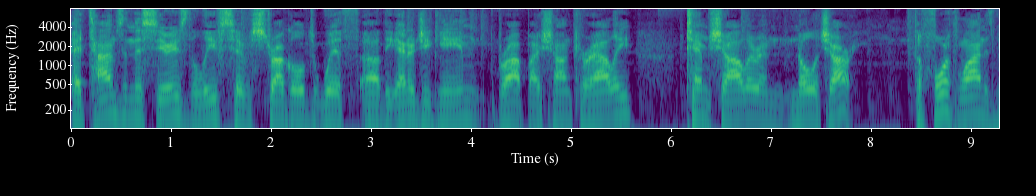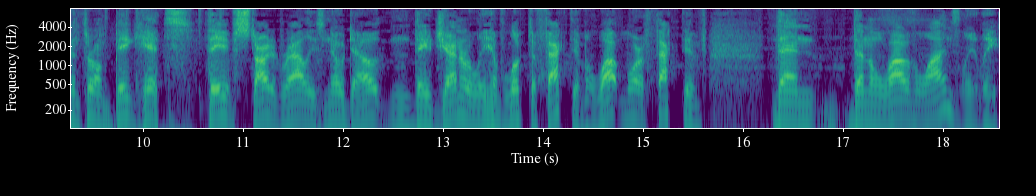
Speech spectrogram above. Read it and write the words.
At times in this series, the Leafs have struggled with uh, the energy game brought by Sean Kuraly, Tim Schaller, and Noel Acciari. The fourth line has been throwing big hits. They've started rallies, no doubt, and they generally have looked effective, a lot more effective than than a lot of the lines lately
